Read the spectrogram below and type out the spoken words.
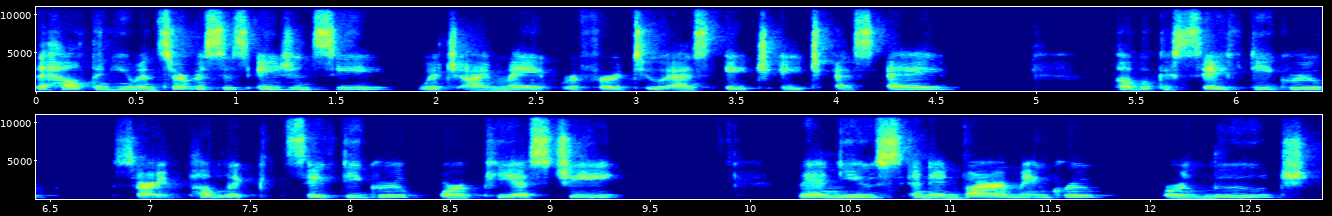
The Health and Human Services Agency, which I may refer to as HHSA, Public Safety Group, sorry, Public Safety Group or PSG, Land Use and Environment Group or LUGE,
